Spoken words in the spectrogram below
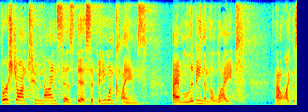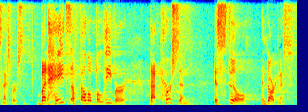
1 John 2 9 says this If anyone claims, I am living in the light, and I don't like this next verse, but hates a fellow believer, that person is still in darkness.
